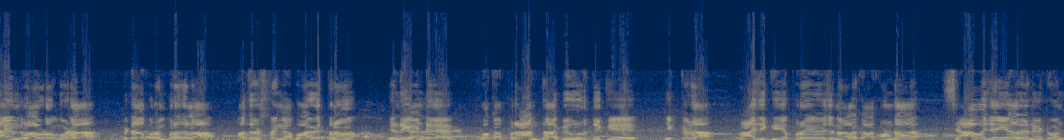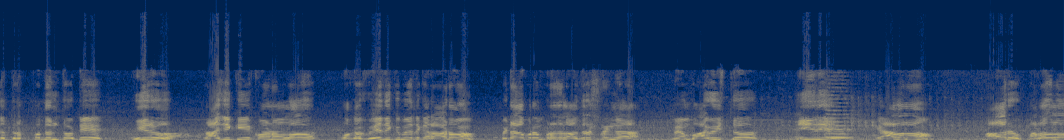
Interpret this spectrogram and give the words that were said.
ఆయన రావడం కూడా పిఠాపురం ప్రజల అదృష్టంగా భావిస్తున్నాం. ఎందుకంటే ఒక ప్రాంత అభివృద్ధికి ఇక్కడ రాజకీయ ప్రయోజనాలు కాకుండా సేవ చేయాలనేటువంటి దృక్పథంతో వీరు రాజకీయ కోణంలో ఒక వేదిక మీదకి రావడం పిఠాపురం ప్రజల అదృష్టంగా మేము భావిస్తూ ఇది కేవలం వారు పదవిలో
